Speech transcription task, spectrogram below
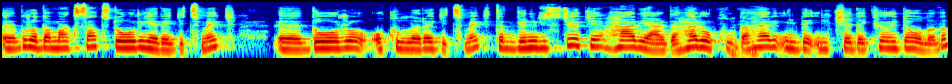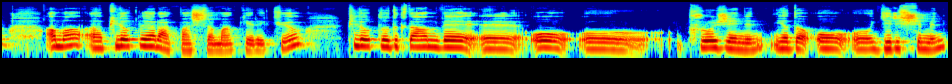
Ee, Burada maksat doğru yere gitmek, e, doğru okullara gitmek. Tabii gönül istiyor ki her yerde, her okulda, her ilde, ilçede, köyde olalım. Ama e, pilotlayarak başlamak gerekiyor. Pilotladıktan ve e, o, o projenin ya da o, o girişimin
